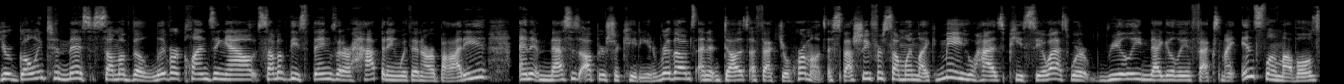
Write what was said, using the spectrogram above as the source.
you're going to miss some of the liver cleansing out, some of these things that are happening within our body, and it messes up your circadian rhythms and it does affect your hormones, especially for someone like me who has PCOS, where it really negatively affects my insulin levels,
